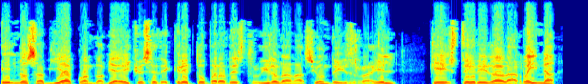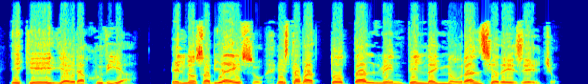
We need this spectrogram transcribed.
Él no sabía cuando había hecho ese decreto para destruir a la nación de Israel, que Esther era la reina y que ella era judía. Él no sabía eso, estaba totalmente en la ignorancia de ese hecho.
